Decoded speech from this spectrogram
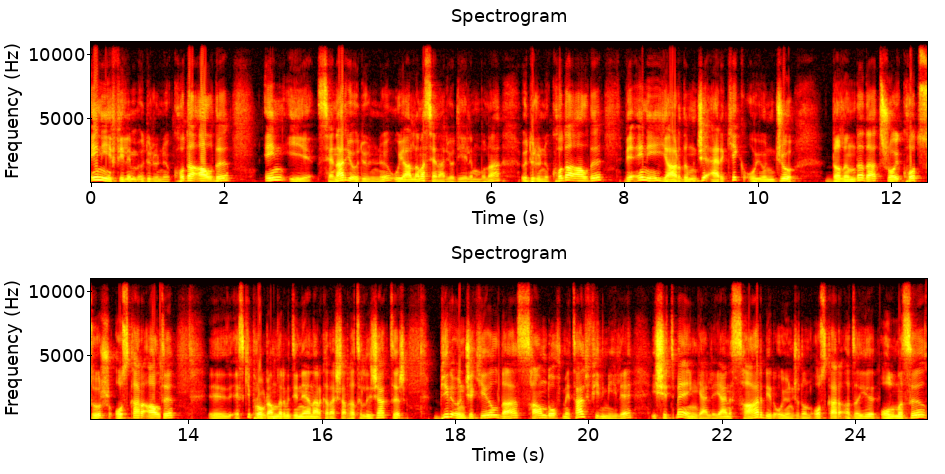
En iyi film ödülünü Koda aldı. En iyi senaryo ödülünü, uyarlama senaryo diyelim buna, ödülünü Koda aldı ve en iyi yardımcı erkek oyuncu dalında da Troy Kotsur Oscar aldı. Ee, eski programlarımı dinleyen arkadaşlar hatırlayacaktır. Bir önceki yılda Sound of Metal filmiyle işitme engelli yani sağır bir oyuncunun Oscar adayı olması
